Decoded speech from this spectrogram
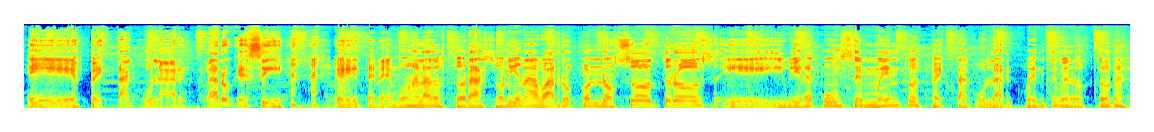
eh, espectacular. Claro que sí. Eh, tenemos a la doctora Sonia Navarro con nosotros eh, y viene con un segmento espectacular. Cuénteme, doctora.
